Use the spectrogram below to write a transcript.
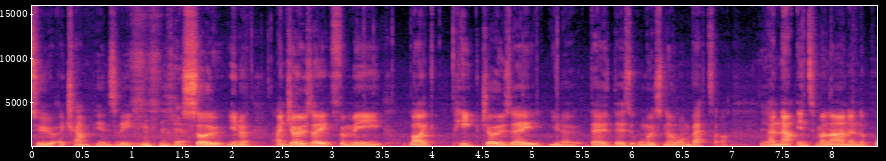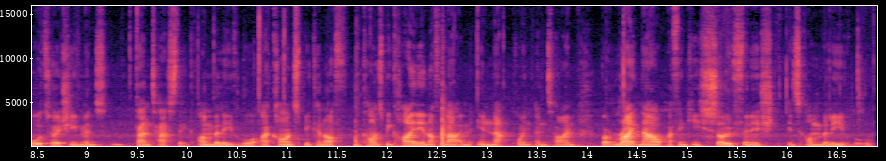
to a Champions League. yeah. So you know, and Jose for me, like peak Jose, you know, there, there's almost no one better. Yeah. And that Inter Milan and the Porto achievements, fantastic, unbelievable. I can't speak enough, can't speak highly enough about him in that point in time. But right now, I think he's so finished, it's unbelievable.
